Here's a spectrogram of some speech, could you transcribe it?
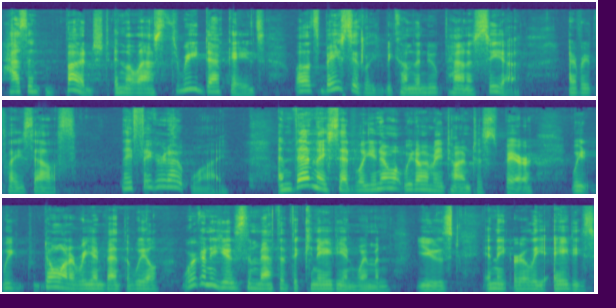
hasn't budged in the last three decades. Well, it's basically become the new panacea every place else. They figured out why. And then they said, well, you know what? We don't have any time to spare. We, we don't want to reinvent the wheel. We're going to use the method the Canadian women used in the early 80s.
